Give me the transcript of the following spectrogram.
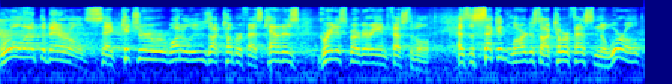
roll out the barrels at Kitchener-Waterloo's Oktoberfest, Canada's greatest Bavarian festival. As the second largest Oktoberfest in the world,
